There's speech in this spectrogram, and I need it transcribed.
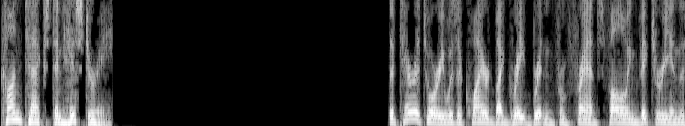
Context and history The territory was acquired by Great Britain from France following victory in the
